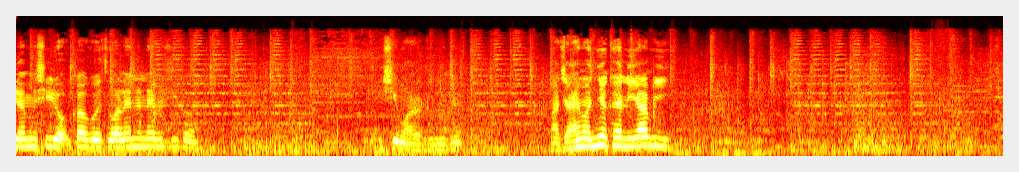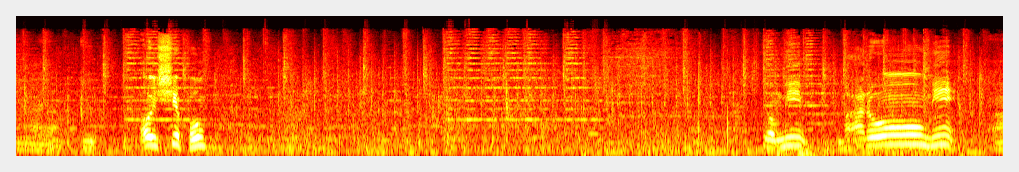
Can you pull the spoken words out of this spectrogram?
လည်းမရှိတော့အကောက်ကွယ်သွားလည်းနည်းနည်းမရှိတော့ရှိမှာတော့လူတွေငါဂျိုင်းမှာညက်ခံနေရပြီငါရအိုးရှစ်ဘုံ ယောမင်းဘာတော့မင်းအာ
